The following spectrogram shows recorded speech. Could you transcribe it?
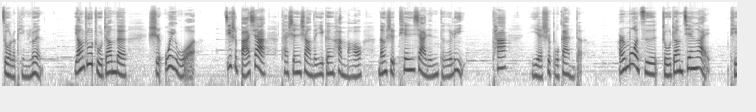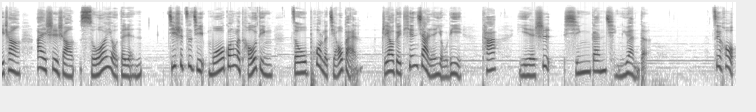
做了评论。杨朱主张的是为我，即使拔下他身上的一根汗毛，能使天下人得利，他也是不干的。而墨子主张兼爱，提倡爱世上所有的人，即使自己磨光了头顶。走破了脚板，只要对天下人有利，他也是心甘情愿的。最后，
